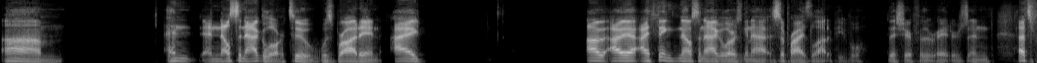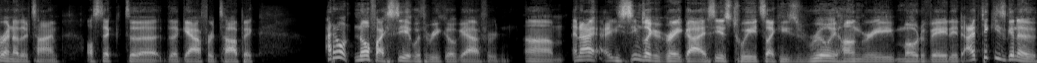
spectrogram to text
Um and and Nelson Agholor too was brought in. I I I think Nelson Agholor is going to surprise a lot of people this year for the Raiders, and that's for another time. I'll stick to the Gafford topic. I don't know if I see it with Rico Gafford. Um, and I, he seems like a great guy. I see his tweets, like he's really hungry, motivated. I think he's going to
